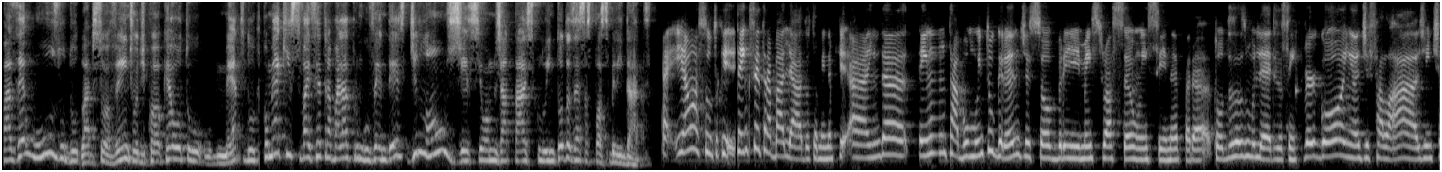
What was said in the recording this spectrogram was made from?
fazer o uso do absorvente ou de qualquer outro método, como é que isso vai ser trabalhado por um governo desse? De longe, esse homem já está excluindo todas essas possibilidades. É, e é um assunto que tem que ser trabalhado também, né? Porque ainda tem um tabu muito grande sobre menstruação em si, né? Para todas as mulheres, assim. Vergonha de falar, a gente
